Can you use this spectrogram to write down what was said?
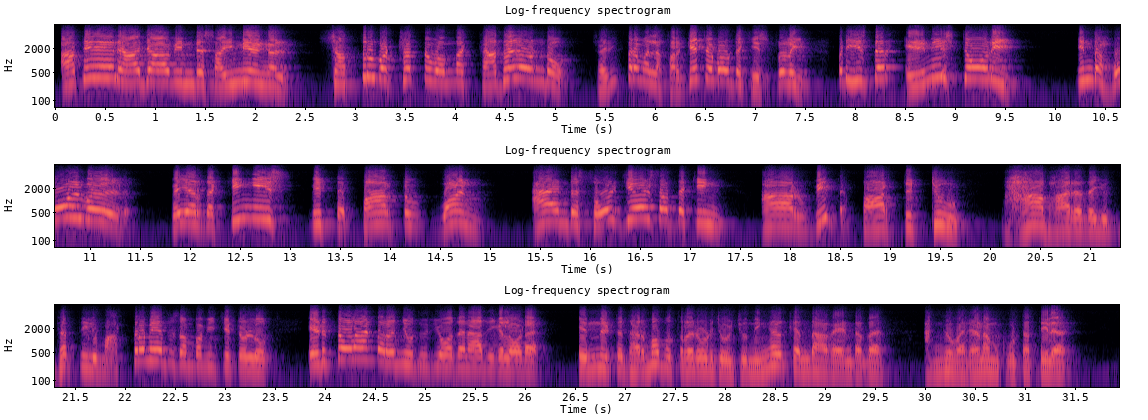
അതേ രാജാവിന്റെ സൈന്യങ്ങൾ ശത്രുപക്ഷത്ത് വന്ന കഥയുണ്ടോ? ചരിത്രമല്ല forget about the history but is there any story in the whole world where the king is with part one and the soldiers of the king are with part two Mahabharata യുദ്ധത്തിൽ മാത്രമേ അത് സംഭവിച്ചിട്ടുള്ളൂ. എടുത്തോളാൻ പറഞ്ഞു ദുര്യോധനാദികളോട്. എന്നിട്ട് ധർമ്മപുത്രരോട് ചോദിച്ചു നിങ്ങൾക്ക് എന്താ വേണ്ടത്? അങ്ങ് വരണം കൂട്ടത്തിൽ.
